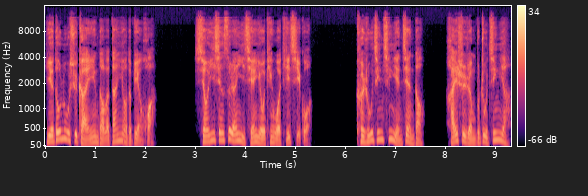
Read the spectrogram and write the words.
也都陆续感应到了丹药的变化。小医仙虽然以前有听我提起过，可如今亲眼见到，还是忍不住惊讶。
